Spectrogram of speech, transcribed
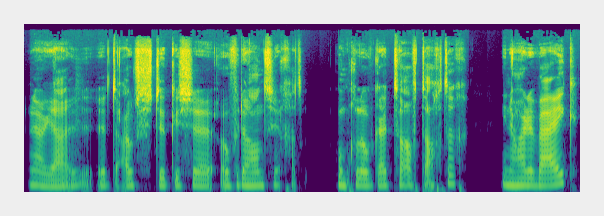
nou ja, het oudste stuk is over de Hanze, gaat, komt geloof ik uit 1280 in Harderwijk.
